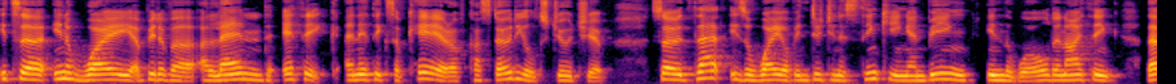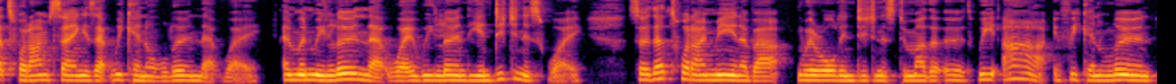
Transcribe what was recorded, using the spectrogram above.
it's a, in a way, a bit of a, a land ethic, an ethics of care, of custodial stewardship. So that is a way of Indigenous thinking and being in the world. And I think that's what I'm saying is that we can all learn that way. And when we learn that way, we learn the Indigenous way. So that's what I mean about we're all indigenous to Mother Earth. We are, if we can learn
